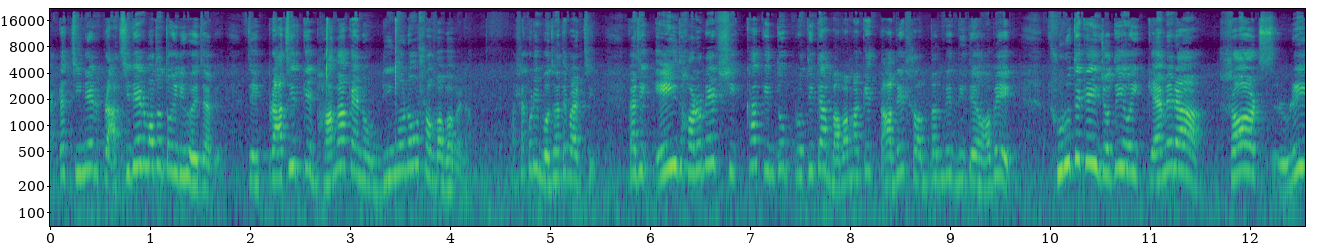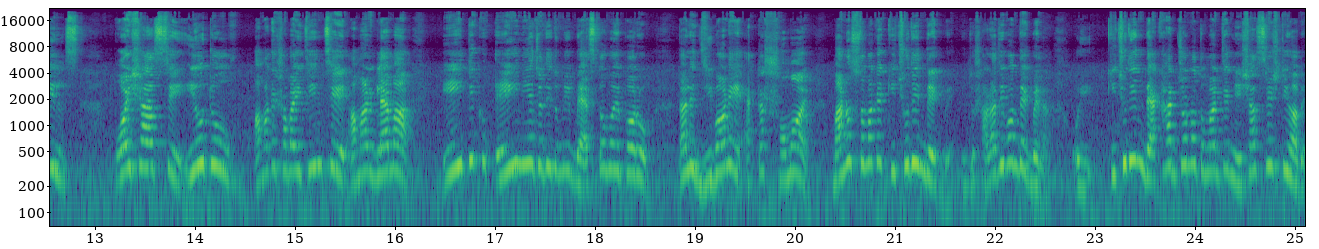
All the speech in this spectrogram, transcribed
একটা চীনের প্রাচীরের মতো তৈরি হয়ে যাবে। যে প্রাচীরকে ভাঙা কেন, ডিঙোনোও সম্ভব হবে না। আশা করি বোঝাতে পারছি। কাজে এই ধরনের শিক্ষা কিন্তু প্রতিটা বাবা মাকে তাদের সন্তানদের দিতে হবে। শুরু থেকেই যদি ওই ক্যামেরা শর্টস রিলস পয়সা আসছে ইউটিউব আমাকে সবাই চিনছে, আমার গ্ল্যামার এইটুকু এই নিয়ে যদি তুমি ব্যস্ত হয়ে পড়ো, তাহলে জীবনে একটা সময়, মানুষ তোমাকে কিছুদিন দেখবে, কিন্তু সারা জীবন দেখবে না। ওই কিছুদিন দেখার জন্য তোমার যে নেশা সৃষ্টি হবে,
